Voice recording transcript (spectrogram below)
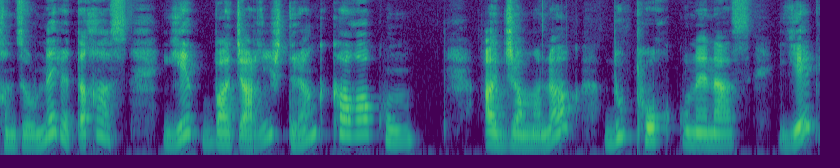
խնձորները տղաս եւ վաճառիր դրանք քաղաքում։ Այդ ժամանակ դու փող կունենաս եւ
